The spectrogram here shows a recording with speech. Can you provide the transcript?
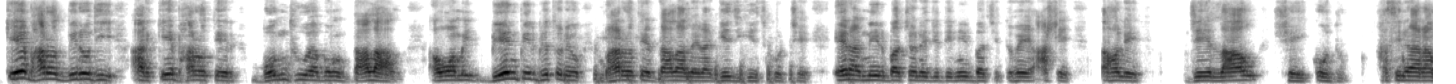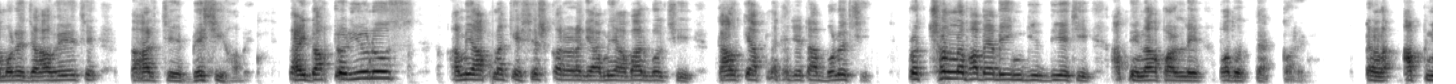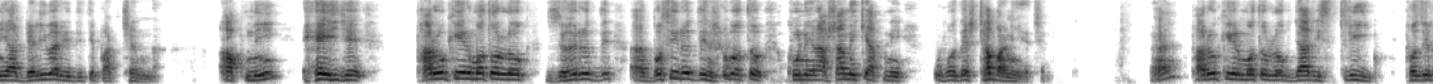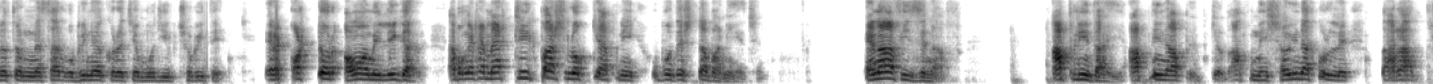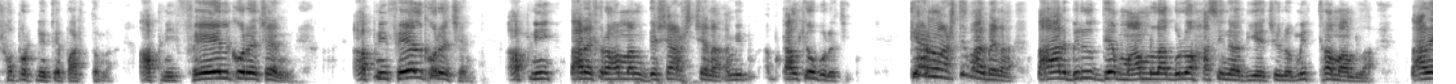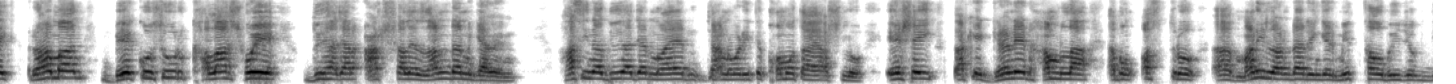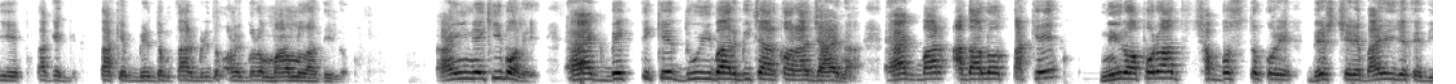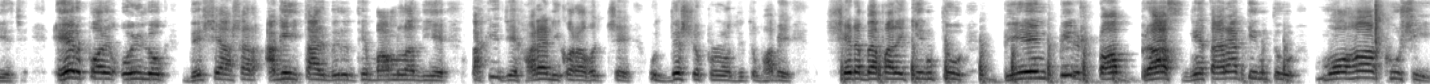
কে ভারত বিরোধী, আর কে ভারতের বন্ধু এবং দালাল। আওয়ামী বিএনপির ভেতরেও ভারতের দালালেরা গিজ গিজ করছে। এরা নির্বাচনে যদি নির্বাচিত হয়ে আসে, তাহলে যে লাউ, সেই কদু। হাসিনার আমলে যা হয়েছে তার চেয়ে বেশি হবে। তাই ডক্টর ইউনুস, আমি আপনাকে শেষ করার আগে আমি আবার বলছি, কালকে আপনাকে যেটা বলেছি প্রচ্ছন্ন ভাবে আমি ইঙ্গিত দিয়েছি, আপনি না পারলে পদত্যাগ করেন। কারণ আপনি আর ডেলিভারি দিতে পারছেন না। আপনি এই যে ফারুকের মতো লোক, জহিরুদ্দিন বসিরুদ্দিনের মতো খুনের আসামিকে আপনি উপদেষ্টা বানিয়েছেন। হ্যাঁ? ফারুকের মতো লোক যার স্ত্রী ফজিলতুন নেসার অভিনয় করেছে মুজিব ছবিতে এরা কট্টর আওয়ামী লীগার এবং এটা ম্যাট্রিক পাস লোককে আপনি উপদেষ্টা বানিয়েছেন। এনাফ ইজ এনাফ আপনি দায়ী। আপনি না, আপনি সই না করলে তারা শপথ নিতে পারতো না। আপনি ফেল করেছেন। আপনি ফেল করেছেন। আপনি তারেক রহমান দেশে আসছে না। আমি কালকেও বলেছি। কেন আসতে পারবে না? তার বিরুদ্ধে মামলাগুলো হাসিনা দিয়েছিল, মিথ্যা মামলা। তারেক রহমান বেকসুর খালাস হয়ে দুই হাজার আট সালে লন্ডন গেলেন। হাসিনা দুই হাজার নয়ের জানুয়ারিতে ক্ষমতায় আসলো। এসেই তাকে গ্রেনেড হামলা এবং অস্ত্র মানি লন্ডারিং এর মিথ্যা অভিযোগ দিয়ে তাকে তাকে বিরুদ্ধে, তার বিরুদ্ধে অনেকগুলো মামলা দিল। আইনে কি বলে? এক ব্যক্তিকে দুইবার বিচার করা যায় না। একবার আদালত তাকে নিরপরাধ সাব্যস্ত করে দেশ ছেড়ে বাইরে যেতে দিয়েছে। এরপরে ওই লোক দেশে আসার আগেই তার বিরুদ্ধে মামলা দিয়ে তাকে যে হারানি করা হচ্ছে উদ্দেশ্য প্রণোদিত ভাবে, সেটা ব্যাপারে কিন্তু বিএনপির টপ ব্রাস নেতারা কিন্তু মহা খুশি।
